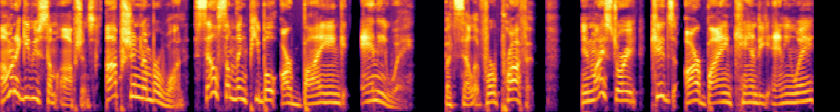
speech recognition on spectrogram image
I'm going to give you some options. Option number one sell something people are buying anyway, but sell it for a profit. In my story, kids are buying candy anyway,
